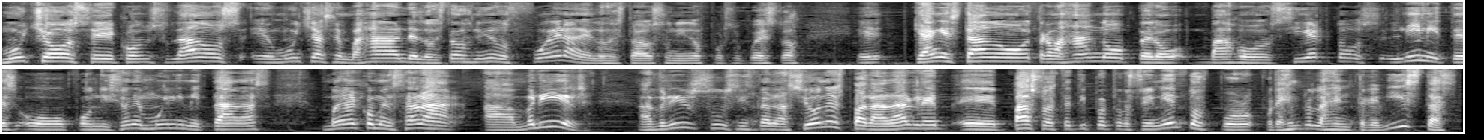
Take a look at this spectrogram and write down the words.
muchos eh, consulados, eh, muchas embajadas de los Estados Unidos, fuera de los Estados Unidos, por supuesto, eh, que han estado trabajando, pero bajo ciertos límites o condiciones muy limitadas, van a comenzar a, a abrir abrir sus instalaciones para darle eh, paso a este tipo de procedimientos, por, por ejemplo, las entrevistas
